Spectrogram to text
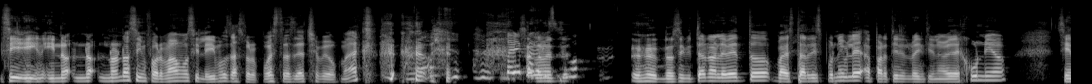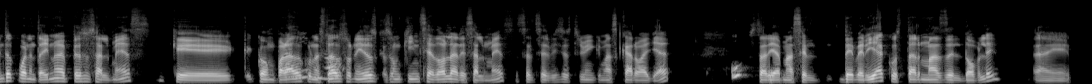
Sí, y y no, no, no nos informamos y leímos las propuestas de HBO Max. ¿No? Solamente- Nos invitaron al evento, va a estar disponible a partir del 29 de junio, 149 pesos al mes, que, que comparado Ay, con no. Estados Unidos, que son 15 dólares al mes, es el servicio de streaming más caro allá. Uh. Estaría más el, debería costar más del doble, eh,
